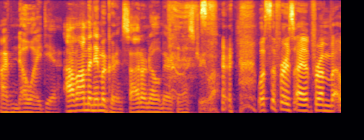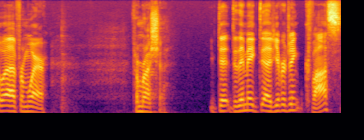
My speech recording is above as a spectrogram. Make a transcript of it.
I have no idea. I'm, I'm an immigrant, so I don't know American history well. What's the first uh, from uh, from where? From Russia. Did, do they make? Uh, do you ever drink kvass?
